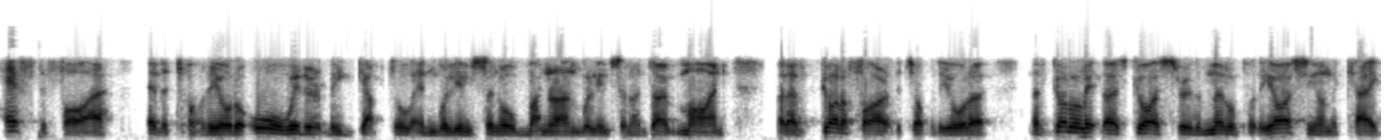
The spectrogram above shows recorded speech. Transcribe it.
have to fire at the top of the order, or whether it be Guptill and Williamson or Munro and Williamson, I don't mind. But they've got to fire at the top of the order. They've got to let those guys through the middle, put the icing on the cake,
